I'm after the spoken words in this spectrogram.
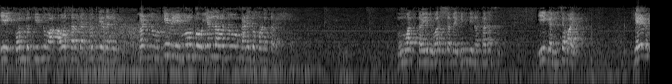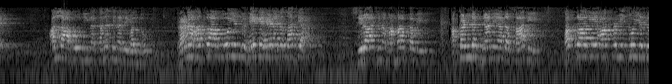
ಈ ಕೊಂದು ತಿನ್ನುವ ಅವಸರದ ಕೃತ್ಯದಲ್ಲಿ ಕಣ್ಣು, ಕಿವಿ, ಮೂಗು ಎಲ್ಲವನ್ನೂ ಕಳೆದುಕೊಳ್ಳುತ್ತವೆ. ಮೂವತ್ತೈದು ವರ್ಷದ ಹಿಂದಿನ ಕನಸು ಈಗ ನಿಜವಾಯಿತು ಹೇಳು, ಅಲ್ಲಾಹು ನಿನ್ನ ಕನಸಿನಲ್ಲಿ ಬಂದು ರಣ ಹತ್ತು ಆಗು ಎಂದು ಹೇಗೆ ಹೇಳಲು ಸಾಧ್ಯ? ಸಿರಾಜಿನ ಮಹಾಕವಿ, ಅಖಂಡ ಜ್ಞಾನಿಯಾದ ಸಾಧಿ ಹತ್ತಾಗಿ ಆಕ್ರಮಿಸು ಎಂದು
